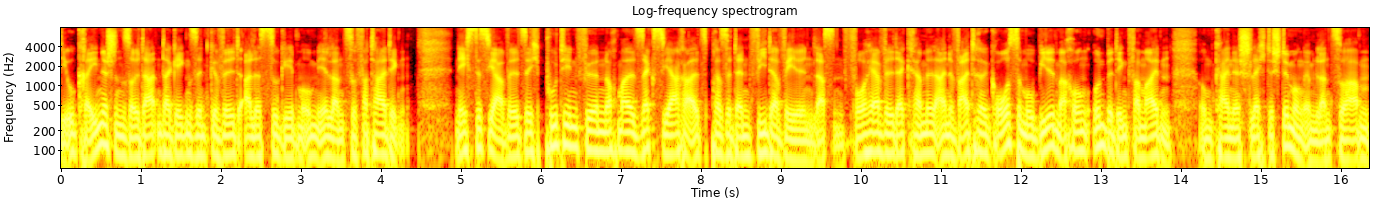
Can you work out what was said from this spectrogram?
Die ukrainischen Soldaten dagegen sind gewillt, alles zu geben, um ihr Land zu verteidigen. Nächstes Jahr will sich Putin für nochmal sechs Jahre als Präsident wiederwählen lassen. Vorher will der Kreml eine weitere große Mobilmachung unbedingt vermeiden, um keine schlechte Stimmung im Land zu haben.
